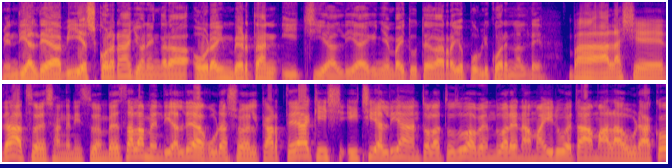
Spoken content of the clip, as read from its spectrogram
Mendialdea bi eskolara joanen gara orain bertan itxialdia eginen baitute garraio publikoaren alde. Ba, alaxe da, atzo esan genizuen bezala, mendialdea guraso elkarteak itxialdia antolatu du abenduaren amairu eta amalaurako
